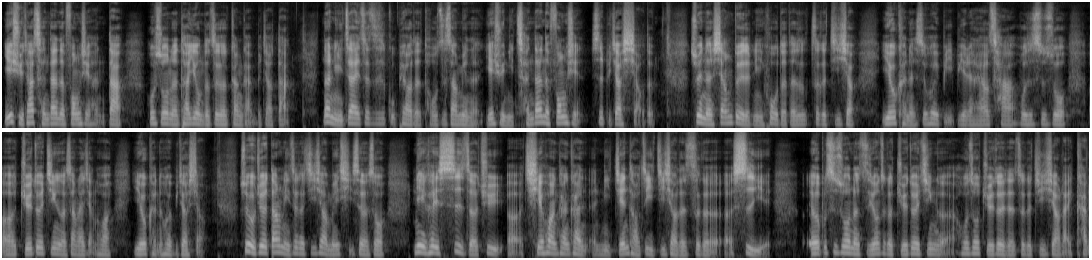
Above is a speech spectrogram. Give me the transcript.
也许他承担的风险很大，或者说呢他用的这个杠杆比较大。那你在这只股票的投资上面呢，也许你承担的风险是比较小的，所以呢，相对的你获得的这个绩效也有可能是会比别人还要差，或者是说呃绝对金额上来讲的话，也有可能会比较小。所以我觉得，当你这个绩效没起色的时候，你也可以试着去呃切换看看，你检讨自己绩效的这个呃视野。而不是说呢，只用这个绝对金额啊，或者说绝对的这个绩效来看，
